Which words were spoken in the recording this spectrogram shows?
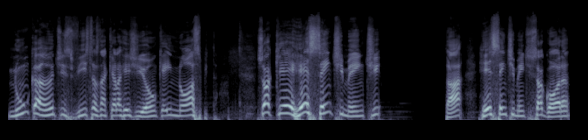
nunca antes vistas naquela região que é inóspita. Só que recentemente tá? Recentemente, isso agora,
